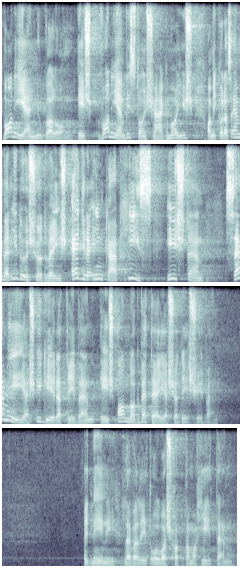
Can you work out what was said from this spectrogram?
Van ilyen nyugalom, és van ilyen biztonság ma is, amikor az ember idősödve is egyre inkább hisz Isten személyes ígéretében és annak beteljesedésében. Egy néni levelét olvashattam a héten.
